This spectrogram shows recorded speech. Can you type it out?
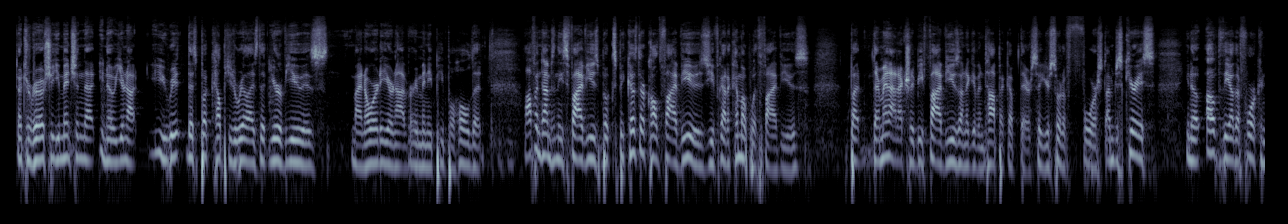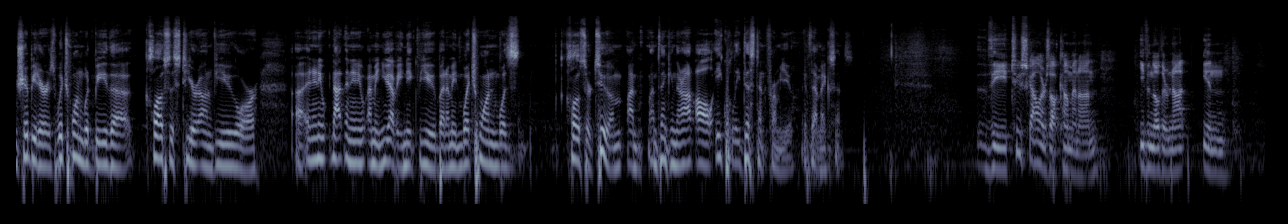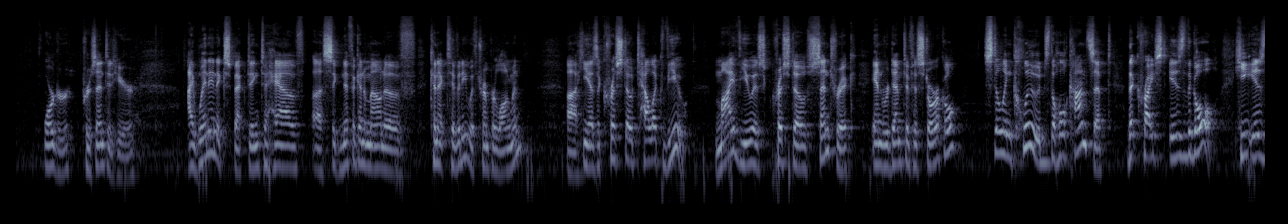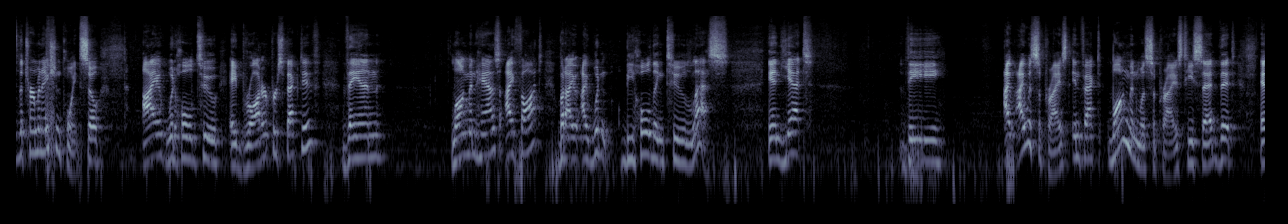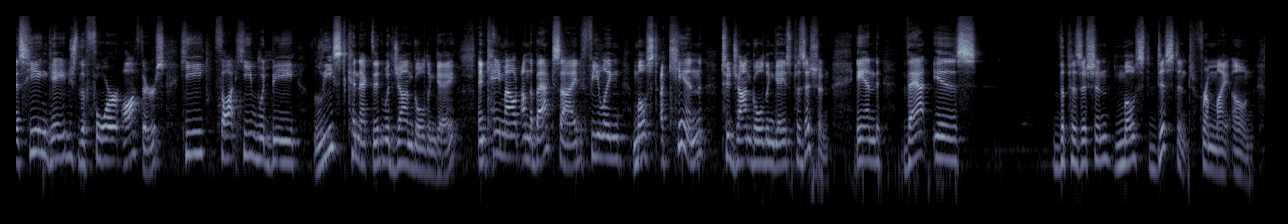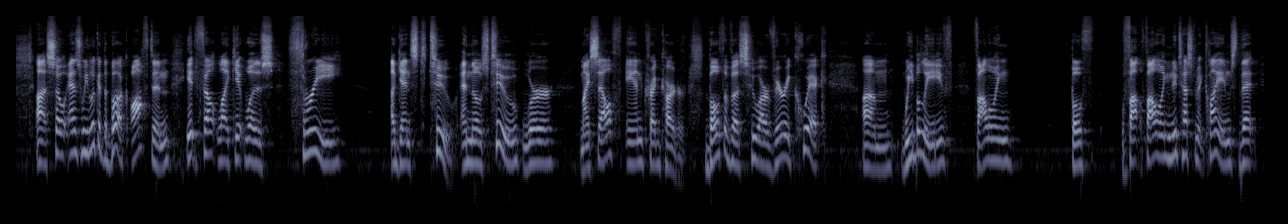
Dr. DeRouchie, you mentioned that you know you're not you re- this book helped you to realize that your view is minority or not very many people hold it. Mm-hmm. Oftentimes in these five views books, because they're called five views, you've got to come up with five views. But there may not actually be five views on a given topic up there, so you're sort of forced. I'm just curious, you know, of the other four contributors, which one would be the closest to your own view, or uh, in any not in any? I mean, you have a unique view, but I mean, which one was closer to? I'm I'm I'm thinking they're not all equally distant from you, if that makes sense. The two scholars I'll comment on, even though they're not in order presented here, I went in expecting to have a significant amount of connectivity with Tremper Longman. Uh, he has a Christotelic view. My view is Christocentric and redemptive historical, still includes the whole concept that Christ is the goal. He is the termination point. So I would hold to a broader perspective than Longman has, I thought, but I, I wouldn't be holding to less. And yet, the I, I, was surprised. In fact, Longman was surprised. He said that as he engaged the four authors, he thought he would be least connected with John Goldingay and came out on the backside feeling most akin to John Goldingay's position. And that is the position most distant from my own. Uh, so as we look at the book, often it felt like it was three against two, and those two were myself and Craig Carter. Both of us who are very quick, um, we believe, following both fo- following New Testament claims that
